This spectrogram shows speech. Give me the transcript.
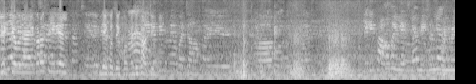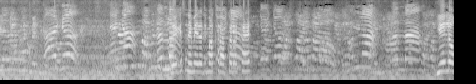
देख के बनाया करो सीरियल देखो देखो मैं दिखाती हूँ। में बचा है। लेकिन देख इसने मेरा दिमाग खराब कर रखा है। ये लो।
